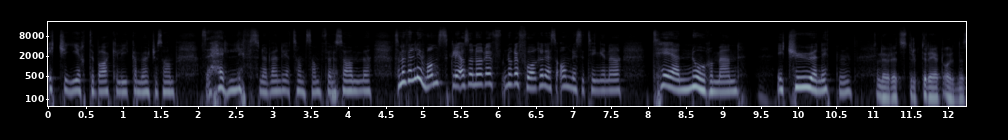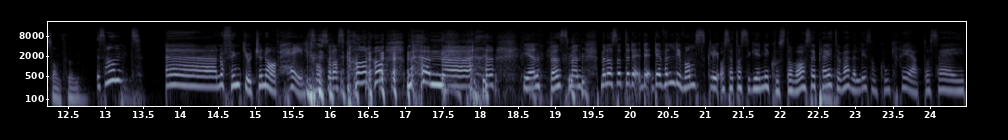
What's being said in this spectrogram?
ikke gir tilbake like mye som altså, helt livsnødvendig i et sånt samfunn Ja. som, som er veldig vanskelig. Altså, når, jeg, når jeg foreleser om disse tingene til nordmenn i 2019 Som lever i et strukturert, ordnet samfunn. Sant? Eh, nå funker jo ikke Nav helt sånn som det skal, da, men eh, hjelpes. Men, men altså, det, det, det er veldig vanskelig å sette seg inn i hvordan det var. Så jeg pleier til å være veldig sånn konkret og si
